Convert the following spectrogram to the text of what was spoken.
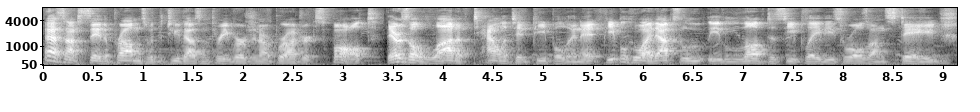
That's not to say the problems with the 2003 version are Broderick's fault. There's a lot of talented people in it, people who I'd absolutely love to see play these roles on stage.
